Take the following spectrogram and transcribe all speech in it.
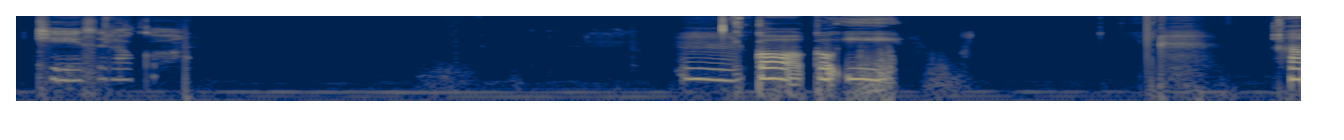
โอเคเสร็จแล้วก็ อืม ก็เก้าอี้ เอา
